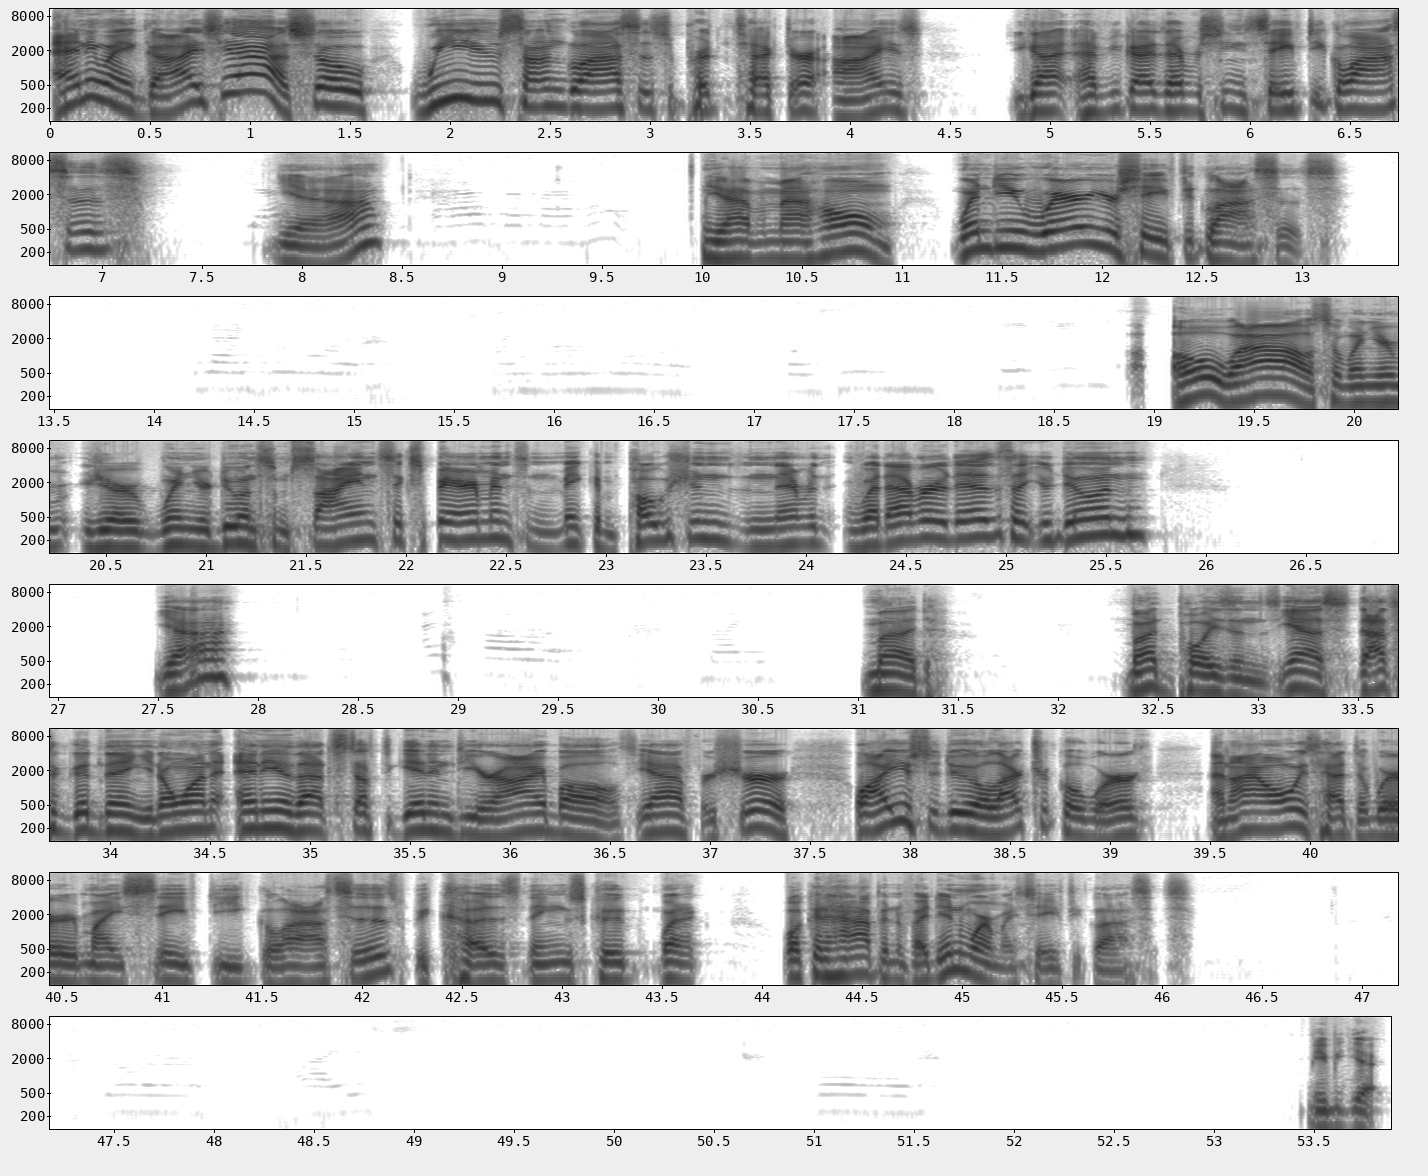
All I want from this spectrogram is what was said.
Anyway guys yeah so we use sunglasses to protect our eyes. You got have you guys ever seen safety glasses? Yeah. You have them at home. When do you wear your safety glasses Oh wow! So when you're you're when you're doing some science experiments and making potions and everything, whatever it is that you're doing, yeah. Mud, mud poisons. Yes, that's a good thing. You don't want any of that stuff to get into your eyeballs. Yeah, for sure. Well, I used to do electrical work, and I always had to wear my safety glasses because things could what what could happen if I didn't wear my safety glasses. Maybe get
